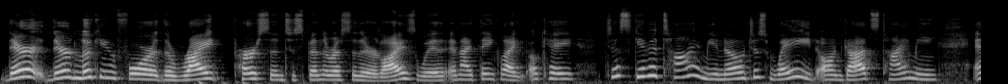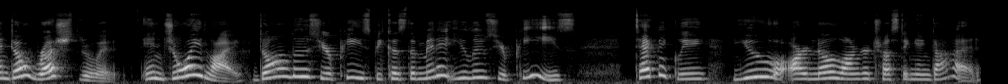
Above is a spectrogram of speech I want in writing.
they're they're looking for the right person to spend the rest of their lives with. And i think like okay just give it time you know just wait on god's timing and don't rush through it. Enjoy life. Don't lose your peace because the minute you lose your peace technically you are no longer trusting in God.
